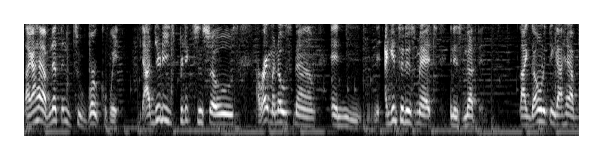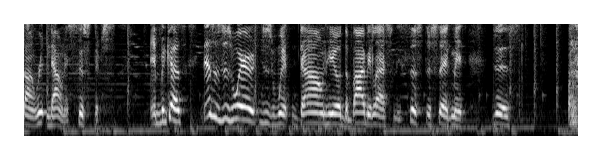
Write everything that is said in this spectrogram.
Like I have nothing to work with. I do these prediction shows. I write my notes down, and I get to this match, and it's nothing. Like the only thing I have down written down is sisters, and because this is just where it just went downhill. The Bobby Lashley sister segment just.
